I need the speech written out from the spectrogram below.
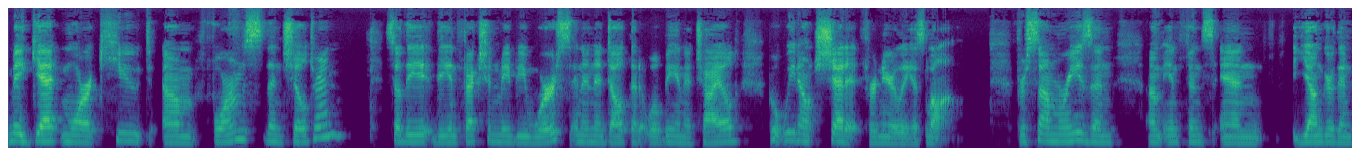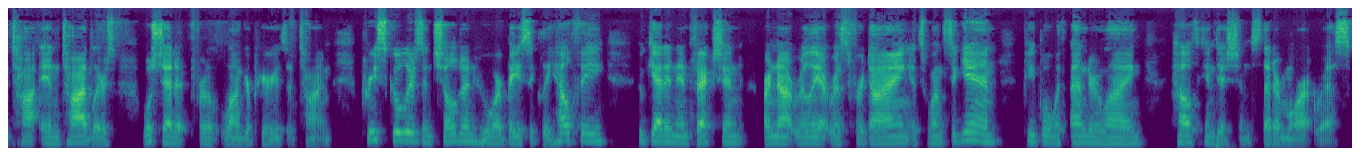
may get more acute um, forms than children. So the, the infection may be worse in an adult than it will be in a child, but we don't shed it for nearly as long. For some reason, um, infants and younger than to- and toddlers will shed it for longer periods of time. Preschoolers and children who are basically healthy, who get an infection are not really at risk for dying. It's once again people with underlying health conditions that are more at risk.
